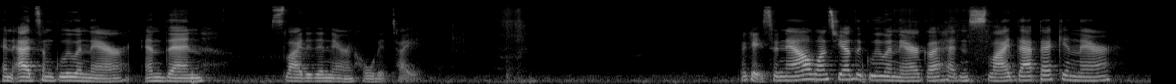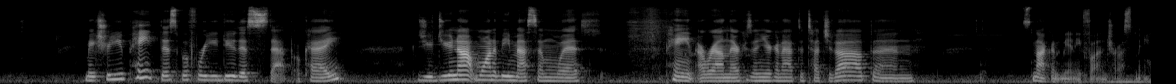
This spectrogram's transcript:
and add some glue in there and then slide it in there and hold it tight. Okay, so now once you have the glue in there, go ahead and slide that back in there. Make sure you paint this before you do this step, okay? Because you do not want to be messing with paint around there because then you're going to have to touch it up and it's not going to be any fun, trust me.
